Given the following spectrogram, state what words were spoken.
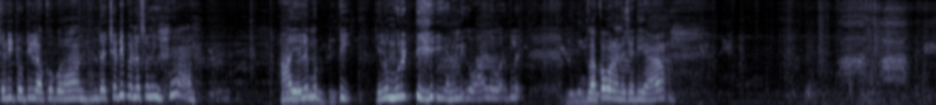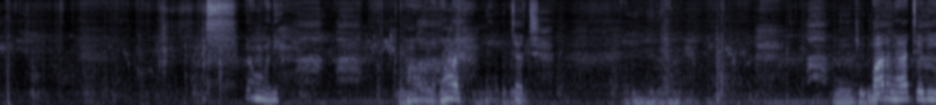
செடி தொட்டியில் வைக்க போகிறோம். இந்த செடி இப்போ என்ன சொன்னீங்க? ஆ எலுமுட்டி எலுமுருட்டி. எனக்கு வாயில் வரல. இது வைக்க போகிறோம் இந்த செடியை. ஆமாடி அவ்வளோதாங்க வச்சாச்சு பாருங்க செடி.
